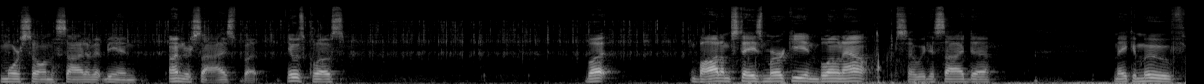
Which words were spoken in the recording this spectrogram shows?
more so on the side of it being undersized, but it was close. But bottom stays murky and blown out, so we decide to make a move.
